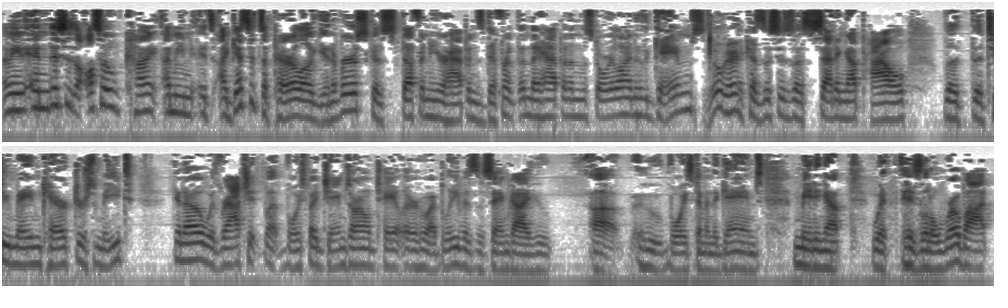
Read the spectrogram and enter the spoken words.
I mean, and this is also kind. I mean, it's. I guess it's a parallel universe because stuff in here happens different than they happen in the storyline of the games. Okay. Because this is a setting up how the the two main characters meet. You know, with Ratchet, but voiced by James Arnold Taylor, who I believe is the same guy who uh, who voiced him in the games, meeting up with his little robot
